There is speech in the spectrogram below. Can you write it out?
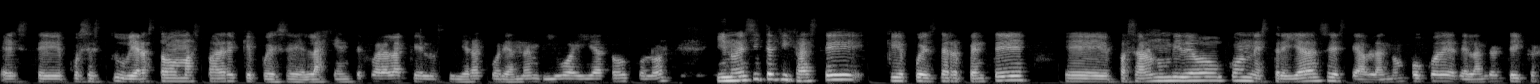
este pues estuviera estado más padre que pues eh, la gente fuera la que lo estuviera coreando en vivo ahí a todo color. Y no sé si te fijaste que pues de repente eh, pasaron un video con estrellas este, hablando un poco de, del Undertaker.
